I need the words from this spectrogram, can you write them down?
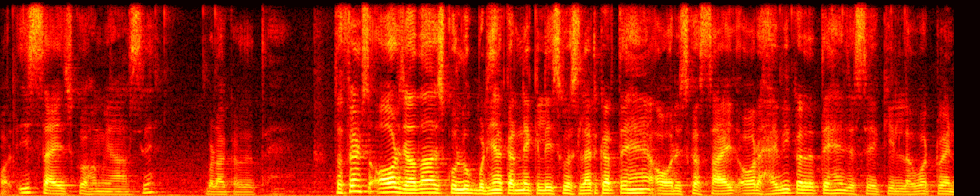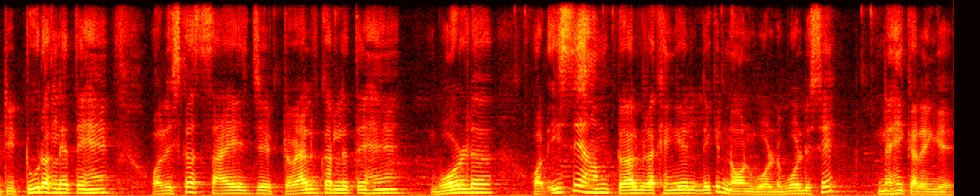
और इस साइज़ को हम यहाँ से बड़ा कर देते हैं। तो फ्रेंड्स और ज़्यादा इसको लुक बढ़िया करने के लिए इसको सिलेक्ट करते हैं और इसका साइज़ और हैवी कर देते हैं, जैसे कि लगभग 22 रख लेते हैं और इसका साइज़ 12 कर लेते हैं बोल्ड और इसे हम 12 रखेंगे, लेकिन नॉन बोल्ड बोल्ड इसे नहीं करेंगे।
